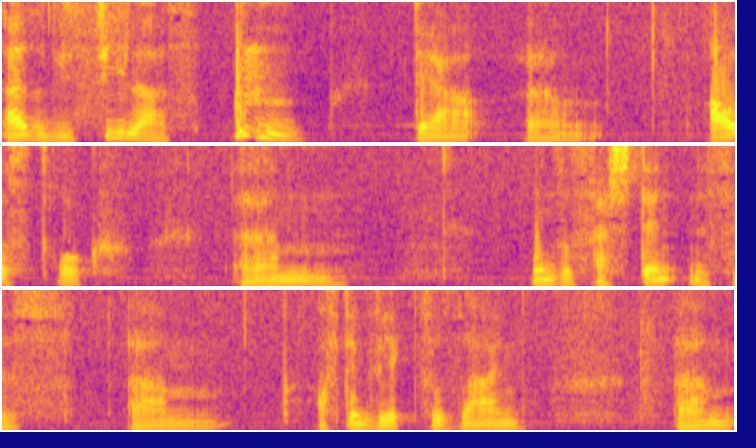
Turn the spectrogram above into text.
Also die Silas, der ähm, Ausdruck, ähm, unseres Verständnisses ähm, auf dem Weg zu sein ähm,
